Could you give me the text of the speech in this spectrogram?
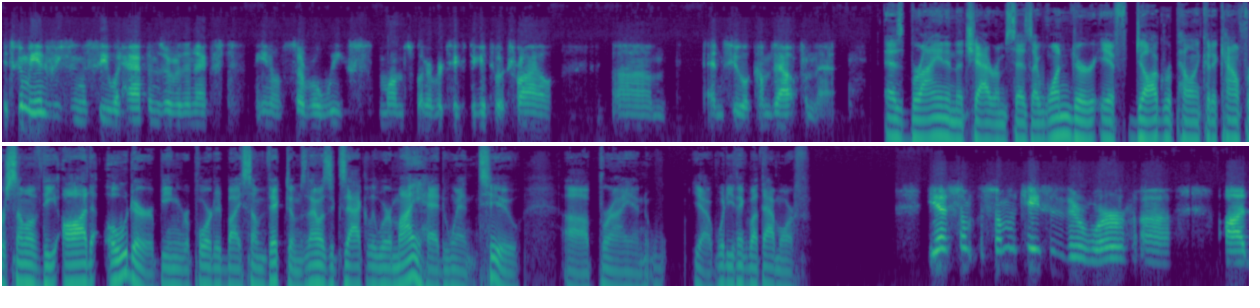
it's going to be interesting to see what happens over the next you know several weeks, months, whatever it takes to get to a trial um, and see what comes out from that. As Brian in the chat room says, I wonder if dog repellent could account for some of the odd odor being reported by some victims. And that was exactly where my head went too, uh, Brian. Yeah, what do you think about that, Morph? Yeah, some some of the cases there were uh, odd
